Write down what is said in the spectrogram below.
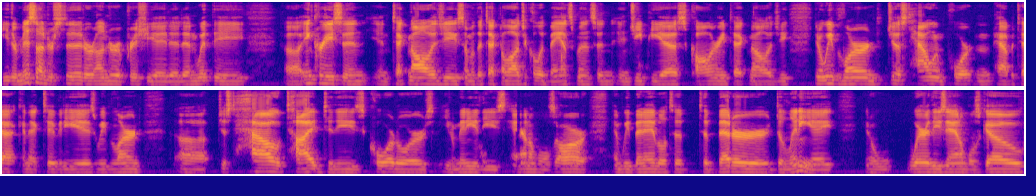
either misunderstood or underappreciated. And with the uh, increase in, in technology, some of the technological advancements in, in GPS collaring technology, you know, we've learned just how important habitat connectivity is. We've learned uh, just how tied to these corridors, you know, many of these animals are, and we've been able to to better delineate, you know, where these animals go,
